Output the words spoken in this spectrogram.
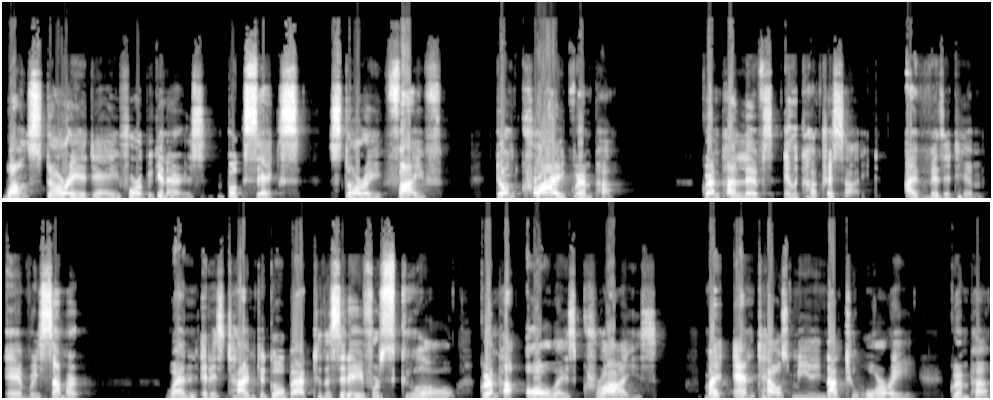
One Story a Day for Beginners, Book 6, Story 5. Don't cry, Grandpa. Grandpa lives in the countryside. I visit him every summer. When it is time to go back to the city for school, Grandpa always cries. My aunt tells me not to worry. Grandpa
